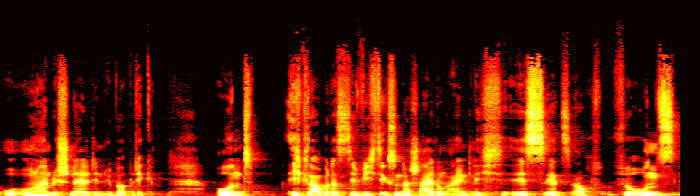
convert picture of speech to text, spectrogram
unheimlich schnell den Überblick. Und ich glaube, dass die wichtigste Unterscheidung eigentlich ist, jetzt auch für uns,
